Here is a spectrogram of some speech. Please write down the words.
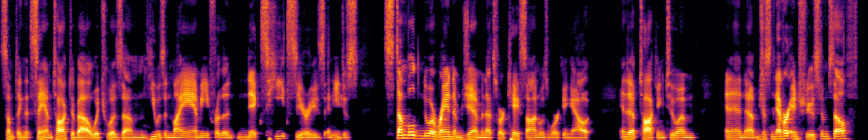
something that Sam talked about, which was um, he was in Miami for the Knicks Heat series, and he just stumbled into a random gym, and that's where Cason was working out. Ended up talking to him, and um, just never introduced himself,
